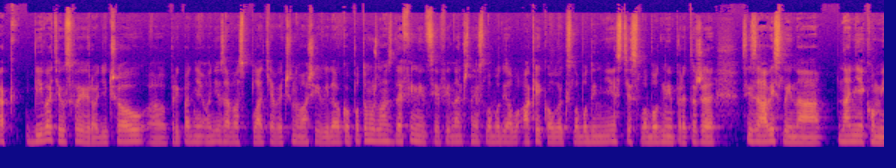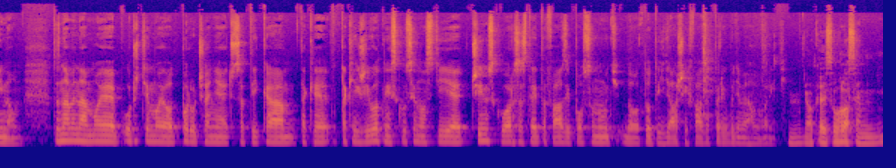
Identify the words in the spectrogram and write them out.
ak bývate u svojich rodičov, e, prípadne oni za vás platia väčšinu vašich výdavkov, potom už len z definície finančnej slobody alebo akejkoľvek slobody nie ste slobodní, pretože si závislí na, na niekom inom. To znamená, moje, určite moje odporúčanie, čo sa týka také, takých životných skúseností, je čím skôr sa z tejto fázy posunúť do, do tých ďalších fáz, o ktorých budeme hovoriť. Hm, OK, súhlasím.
